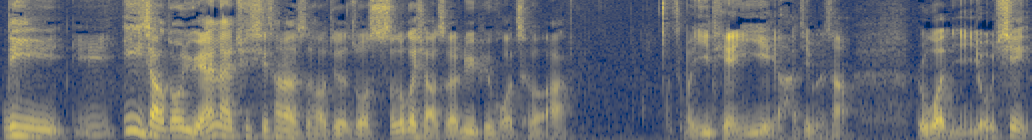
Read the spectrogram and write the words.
你印象中原来去西昌的时候就是坐十多个小时的绿皮火车啊。什么一天一夜哈，基本上，如果你有幸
